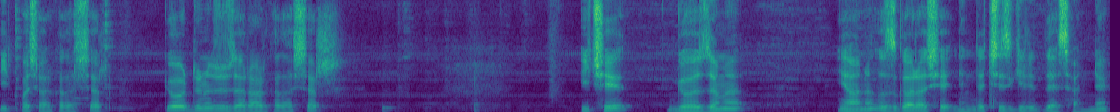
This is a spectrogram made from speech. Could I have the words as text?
İlk baş arkadaşlar gördüğünüz üzere arkadaşlar içi gözleme yani ızgara şeklinde çizgili desenli.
